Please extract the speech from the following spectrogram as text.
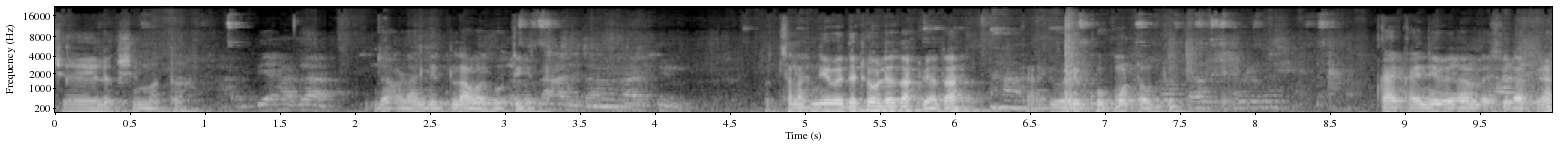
जय लक्ष्मी माता. झाडांनी लावाय होती चला निवेदन ठेवलं दाखवूया आता. कारण की खूप मोठा होतो. काय काय निवेदन आणलं दाखव्या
